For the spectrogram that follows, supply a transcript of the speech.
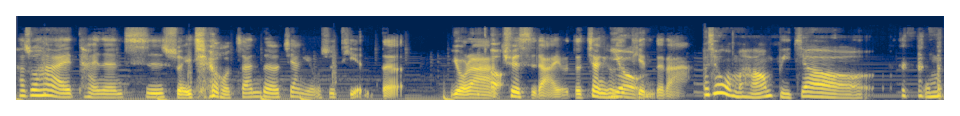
他说他来台南吃水饺，沾的酱油是甜的，有啦，确、哦、实啦，有的酱油是甜的啦。而且我们好像比较，我们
